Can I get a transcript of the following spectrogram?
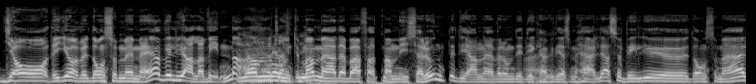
Ja, det gör väl de som är med vill ju alla vinna. Ja, jag tror inte det- man är med där bara för att man myser runt lite grann. Även om det, det är kanske det som är härliga så vill ju de som är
